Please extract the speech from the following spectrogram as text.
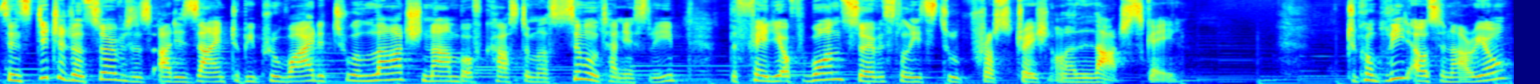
Since digital services are designed to be provided to a large number of customers simultaneously, the failure of one service leads to frustration on a large scale. To complete our scenario,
